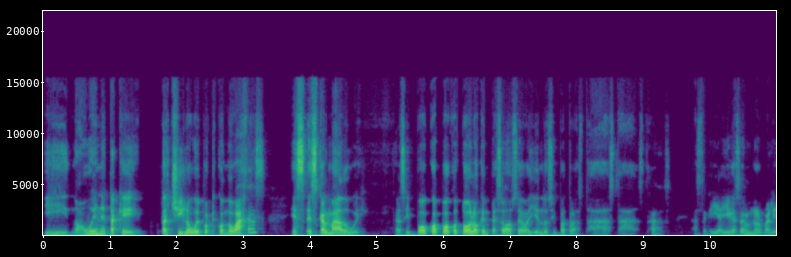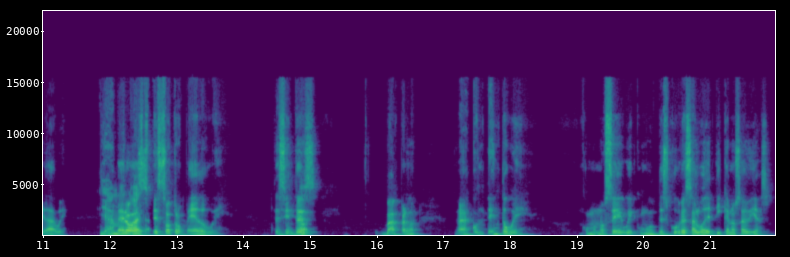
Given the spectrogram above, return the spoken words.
Y no, güey, neta que está chilo, güey, porque cuando bajas es, es calmado, güey. Así poco a poco, todo lo que empezó se va yendo así para atrás, tas, tas, tas, hasta que ya llegas a la normalidad, güey. Yeah. Pero es, otro pedo, güey. Te sientes, va, perdón, ah, contento, güey. Como no sé, güey, como descubres algo de ti que no sabías.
